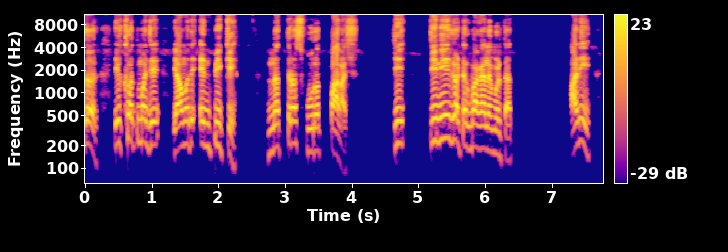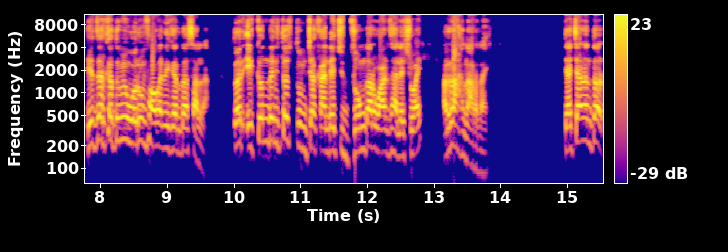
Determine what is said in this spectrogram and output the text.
तर हे खत म्हणजे यामध्ये एनपीके नत्र स्फुरत पालाश ही तिन्ही घटक बघायला मिळतात. आणि हे जर का तुम्ही वरून फवारणी करत असाल ना तर एकंदरीतच तुमच्या कांद्याची जोमदार वाढ झाल्याशिवाय राहणार नाही. त्याच्यानंतर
